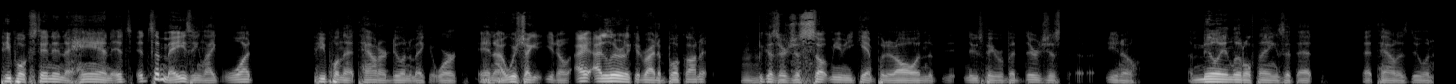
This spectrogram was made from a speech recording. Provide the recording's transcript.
people extending a hand. It's it's amazing, like what people in that town are doing to make it work. And I wish I, you know, I, I literally could write a book on it Mhm. because there's just so. I mean, you can't put it all in the newspaper, but there's just uh, you know a million little things that that that town is doing.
